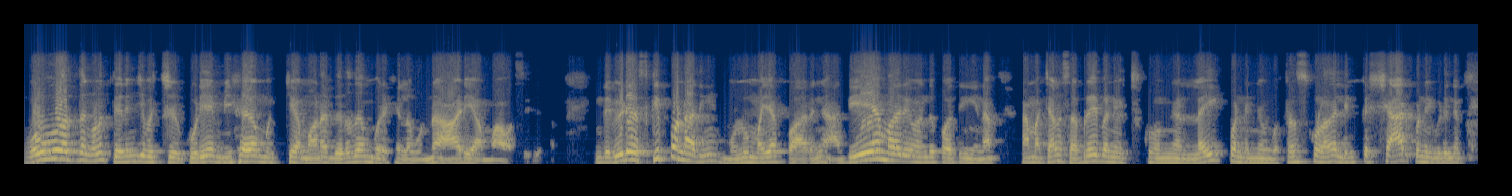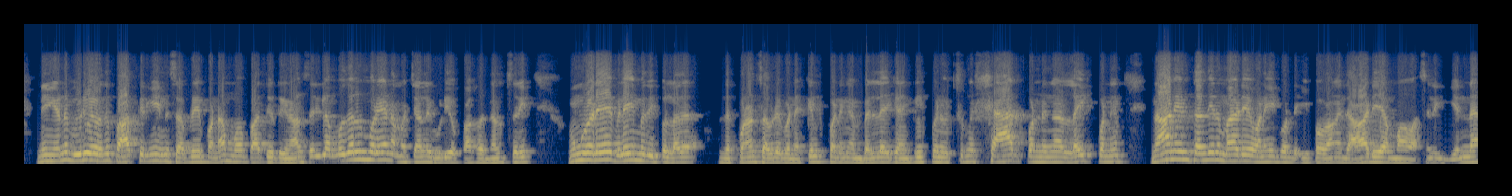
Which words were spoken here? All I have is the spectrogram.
ஒவ்வொருத்தங்களும் தெரிஞ்சு வச்சக்கூடிய மிக முக்கியமான விரத முறைகள்ல ஒண்ணு ஆடி அமாவாசை. இந்த வீடியோ ஸ்கிப் பண்ணாதீங்க. முழுமையா பாருங்க. அதே மாதிரி வந்து பாத்தீங்கன்னா நம்ம சேனல் சப்ஸ்கிரைப் பண்ணி வச்சுக்கோங்க. லைக் பண்ணுங்க. உங்க ஃப்ரெண்ட்ஸ்க்குள்ள லிங்க் ஷேர் பண்ணி விடுங்க. நீங்க என்ன வீடியோ வந்து பாக்குறீங்க இன்னும் சப்ஸ்கிரைப் பண்ணாம பாத்துக்கிட்டீங்கனாலும் சரி இல்ல முதல் முறையா நம்ம சேனல் வீடியோ பாக்குறதுனாலும் சரி உங்களுடைய விலை மதிப்பு இல்லாத இந்த பொண்ணு சப்ஸ்கிரைப் பண்ண கிளிக் பண்ணுங்க பெல் ஐக்கான் கிளிக் பண்ணி வச்சுக்கோங்க ஷேர் பண்ணுங்க லைக் பண்ணுங்க. நான் என் தந்தையை மறுபடியும் வணங்கி கொண்டு இப்போ வாங்க இந்த ஆடி அமாவாசைக்கு என்ன?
